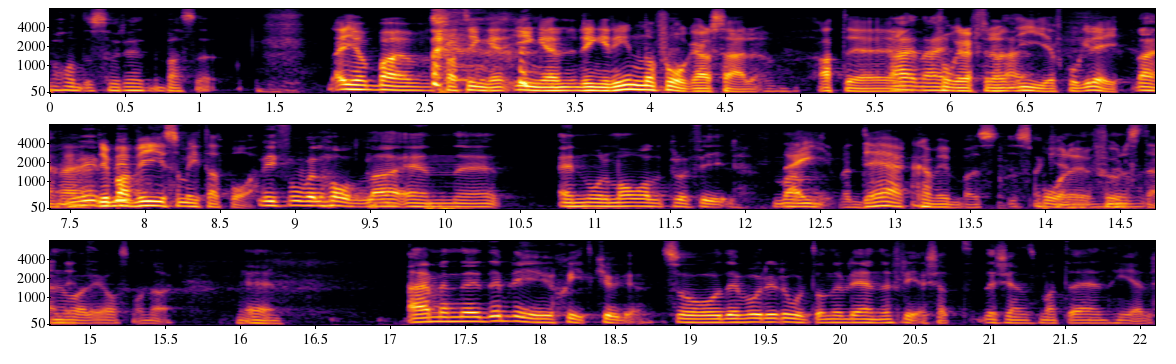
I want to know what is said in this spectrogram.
Var inte så rädd Basse. Nej, jag bara så att ingen, ingen ringer in och frågar så här, att det Nej, nej, frågar efter en nej. IFK-grej. Nej, men vi, Det är bara vi, vi som hittat på. vi får väl hålla en, eh, en normal profil. Man- Nej, men det kan vi bara spåra nu- fullständigt. Nu var det jag som var nörd. Eh, nej men eh, det blir ju skitkul ju. Så det vore roligt om det blir ännu fler så att det känns som att det är en hel...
